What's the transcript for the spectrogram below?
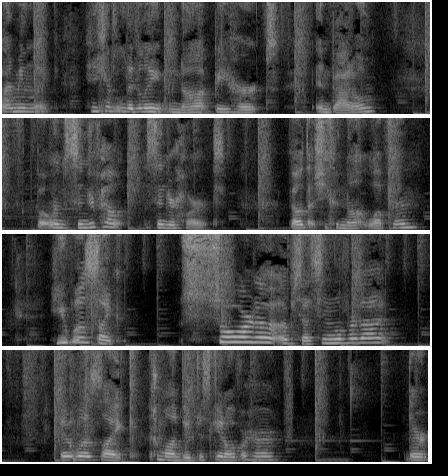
I mean, like, he could literally not be hurt in battle. But when Cinder Cinderheart felt that she could not love him, he was like sorta obsessing over that. It was like, come on, dude, just get over her. There are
